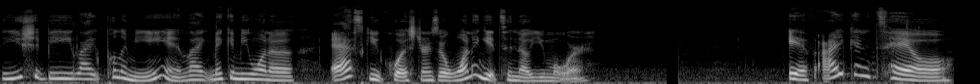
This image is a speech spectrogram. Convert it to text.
then you should be like pulling me in like making me want to ask you questions or want to get to know you more. If i can tell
